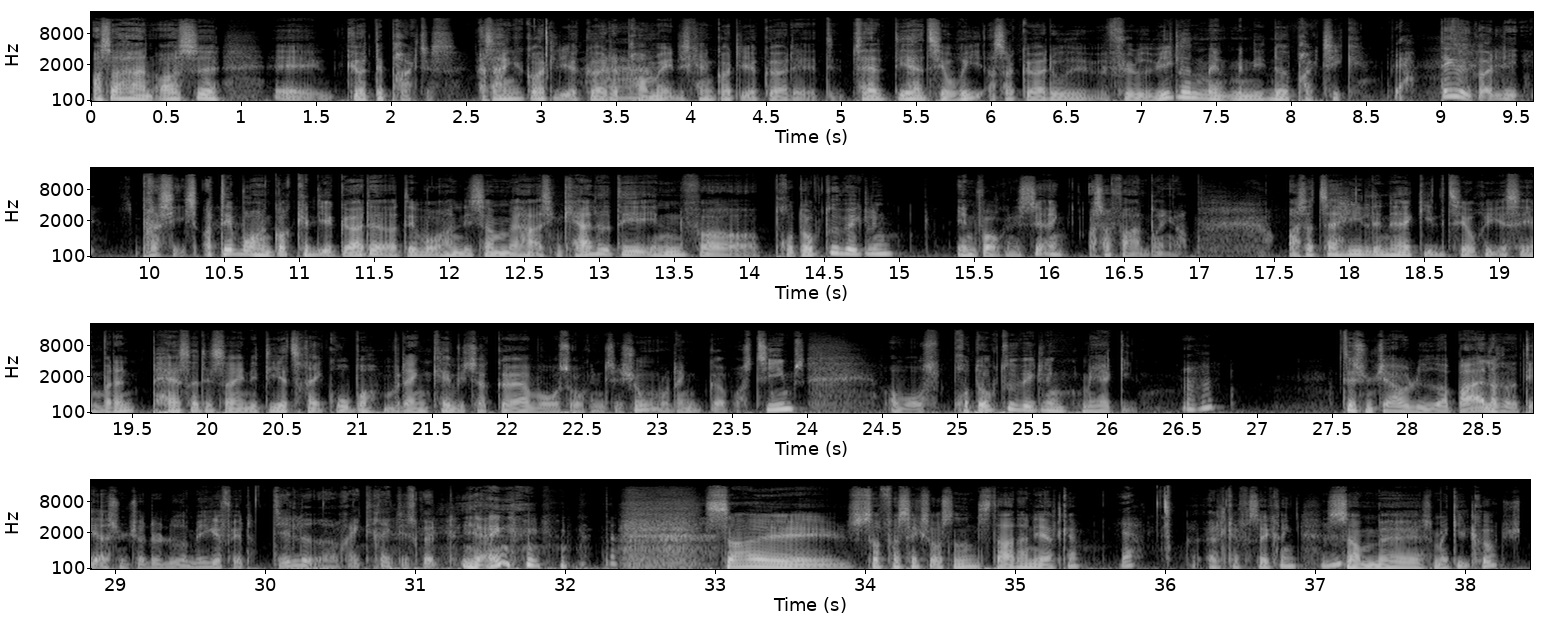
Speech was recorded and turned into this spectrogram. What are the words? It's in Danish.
Og så har han også øh, gjort det praktisk. Altså han kan godt lide at gøre det Ah. pragmatisk. Han kan godt lide at gøre det, det- tage det her teori, og så gøre det ud, føre det ud i virkeligheden, men, men i noget praktik. Ja, det kan vi godt lide. Præcis. Og det, hvor han godt kan lide at gøre det, og det, hvor han ligesom har sin kærlighed, det er inden for produktudvikling, inden for organisering, og så forandringer. Og så tage hele den her agile teori og se, jamen, hvordan passer det så ind i de her tre grupper? Hvordan kan vi så gøre vores organisation, hvordan gøre vores teams og vores produktudvikling mere agil? Mhm. Det synes jeg jo lyder, bare allerede der synes jeg, det lyder mega fedt. Det lyder rigtig, rigtig skønt. Ja, ikke? så, øh, så for seks år siden startede han i Alka. Ja. Alka Forsikring, mm. som, øh, som agil coach.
